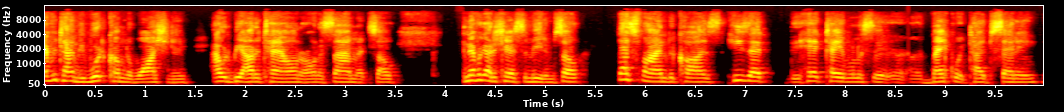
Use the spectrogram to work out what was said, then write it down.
Every time he would come to Washington, I would be out of town or on assignment. So I never got a chance to meet him. So that's fine because he's at the head table. It's a, a banquet type setting,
